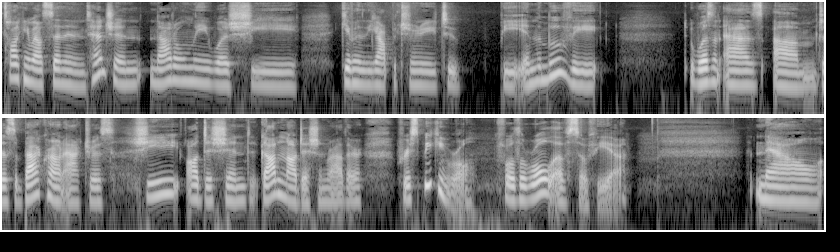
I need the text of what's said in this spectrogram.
talking about setting an intention, not only was she given the opportunity to be in the movie, wasn't as um, just a background actress. She auditioned, got an audition rather, for a speaking role, for the role of Sofia. Now,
